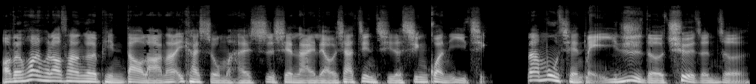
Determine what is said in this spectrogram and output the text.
好的，欢迎回到苍哥的频道啦。那一开始我们还是先来聊一下近期的新冠疫情。那目前每一日的确诊者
